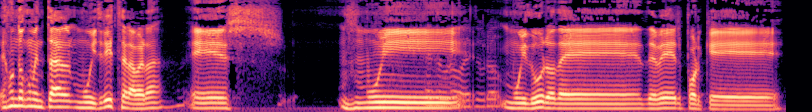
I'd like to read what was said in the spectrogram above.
es un documental muy triste, la verdad. Es muy, Es duro, es duro. muy duro de, de ver porque,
